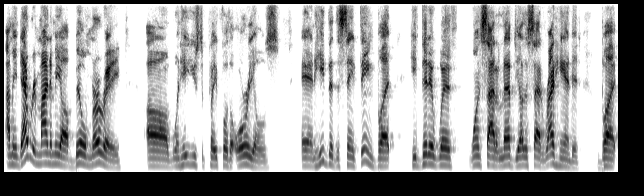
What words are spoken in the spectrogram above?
I mean, that reminded me of Bill Murray uh, when he used to play for the Orioles, and he did the same thing, but he did it with one side of left, the other side right handed. But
